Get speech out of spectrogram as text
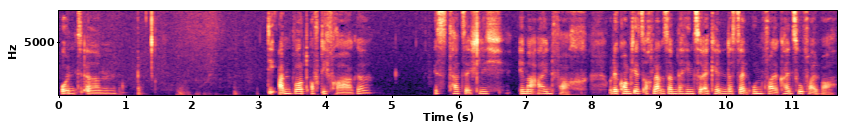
Und ähm, die Antwort auf die Frage ist tatsächlich immer einfach. Und er kommt jetzt auch langsam dahin zu erkennen, dass sein Unfall kein Zufall war.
